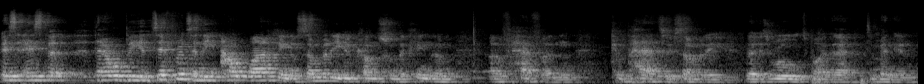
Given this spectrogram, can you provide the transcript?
is, is that there will be a difference in the outworking of somebody who comes from the kingdom of heaven compared to somebody that is ruled by the dominion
